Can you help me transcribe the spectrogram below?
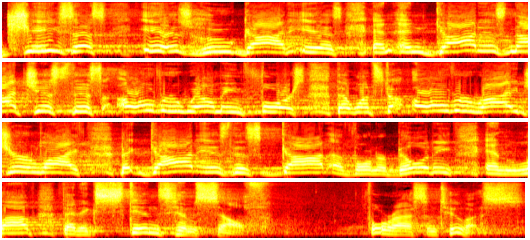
Jesus is who God is. And, and God is not just this overwhelming force that wants to override your life, but God is this God of vulnerability and love that extends Himself for us and to us.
